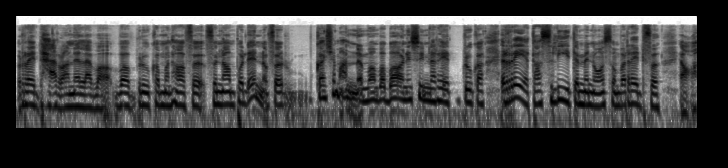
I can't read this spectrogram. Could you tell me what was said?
räddherran eller vad, vad brukar man ha för, för namn på den? Och för kanske man när man var barn i synnerhet brukar retas lite med någon som var rädd för, ja,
